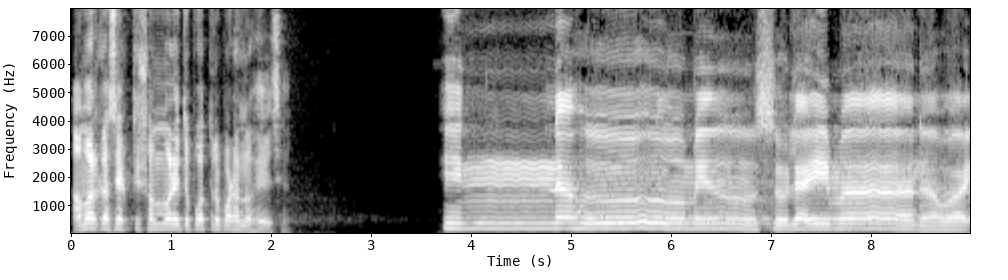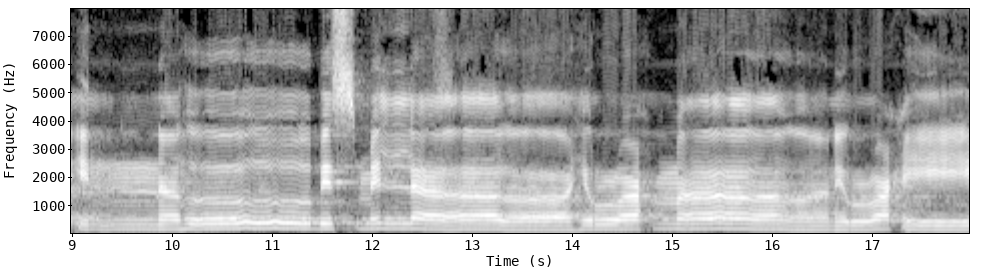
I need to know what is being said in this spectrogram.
আমার কাছে একটি সম্মানিত পত্র পাঠানো হয়েছে। ইন إنه من سليمان وإنه بسم الله الرحمن الرحيم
